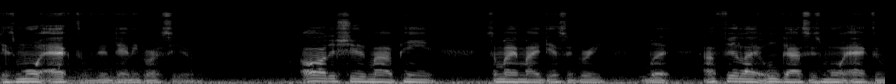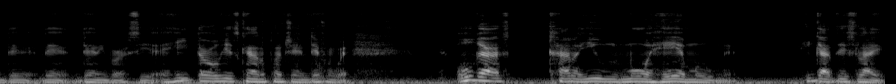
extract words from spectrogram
is more active than Danny Garcia. All this shit is my opinion. Somebody might disagree, but I feel like Ugas is more active than, than Danny Garcia. And he throw his counterpunch in a different way. Ugas kind of use more head movement. He got this like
